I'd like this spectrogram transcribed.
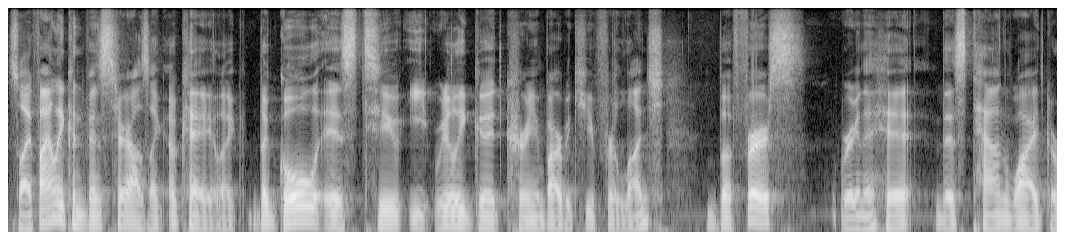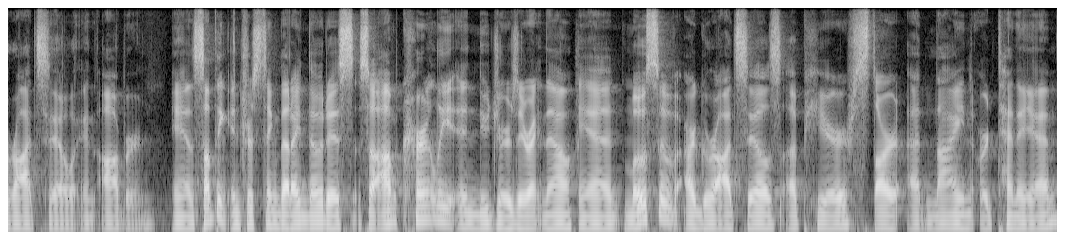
So I finally convinced her. I was like, okay, like the goal is to eat really good Korean barbecue for lunch, but first we're gonna hit this town-wide garage sale in Auburn. And something interesting that I noticed so I'm currently in New Jersey right now, and most of our garage sales up here start at 9 or 10 a.m.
